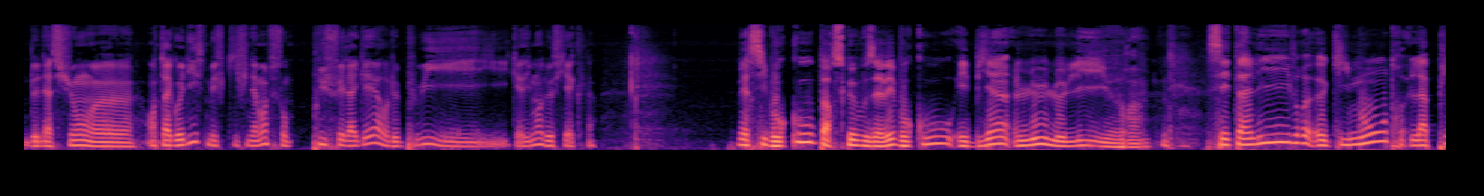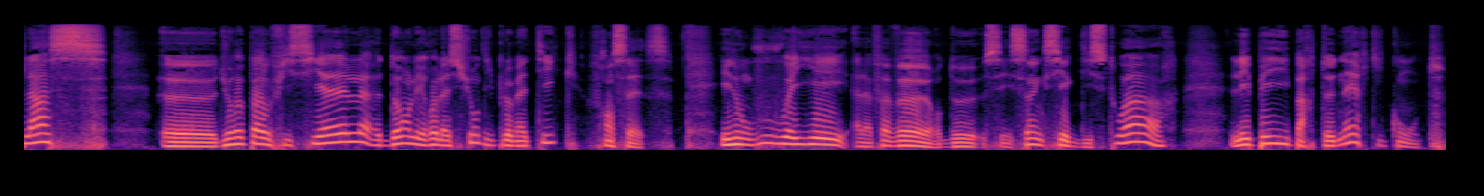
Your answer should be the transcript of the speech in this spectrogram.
deux nations antagonistes, mais qui finalement ne se sont plus fait la guerre depuis quasiment deux siècles. Merci beaucoup parce que vous avez beaucoup et bien lu le livre. C'est un livre euh, qui montre la place euh, du repas officiel dans les relations diplomatiques françaises. Et donc vous voyez à la faveur de ces cinq siècles d'histoire les pays partenaires qui comptent.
